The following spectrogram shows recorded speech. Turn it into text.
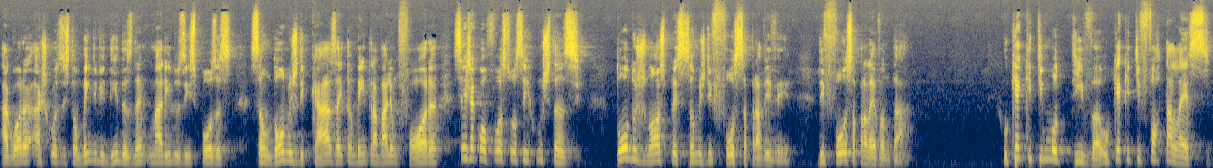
agora as coisas estão bem divididas, né? Maridos e esposas são donos de casa e também trabalham fora, seja qual for a sua circunstância. Todos nós precisamos de força para viver, de força para levantar. O que é que te motiva? O que é que te fortalece?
